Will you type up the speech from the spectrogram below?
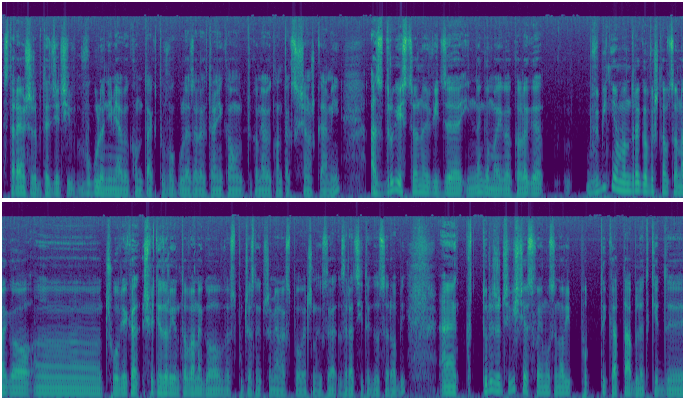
starają się, żeby te dzieci w ogóle nie miały kontaktu w ogóle z elektroniką, tylko miały kontakt z książkami, a z drugiej strony widzę innego mojego kolegę, wybitnie mądrego, wykształconego e, człowieka, świetnie zorientowanego we współczesnych przemianach społecznych z, z racji tego, co robi, e, który rzeczywiście swojemu synowi podtyka tablet, kiedy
